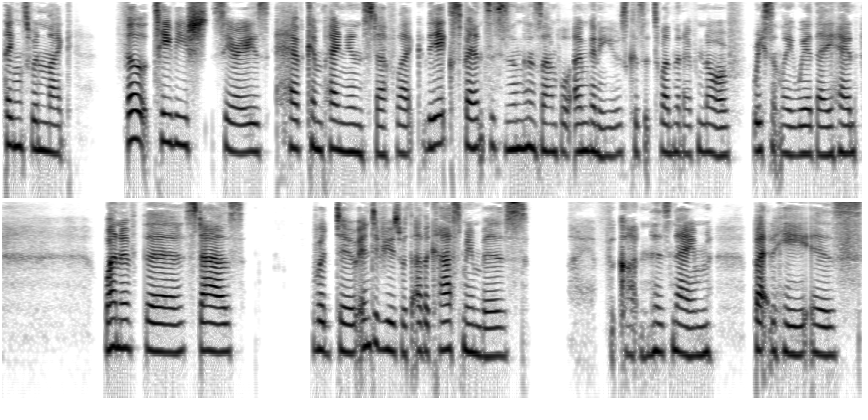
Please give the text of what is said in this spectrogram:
things when like TV series have companion stuff. Like The Expanse is an example I'm going to use because it's one that I've know of recently where they had one of the stars would do interviews with other cast members. I have forgotten his name, but he is.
